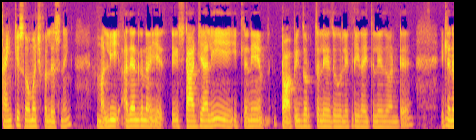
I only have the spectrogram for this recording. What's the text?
Thank you so much for listening. మళ్ళీ అదే అనుకున్నా స్టార్ట్ చేయాలి ఇట్లనే టాపిక్ దొరుకుతలేదు లేకపోతే ఇది అవుతలేదు అంటే ఇట్లనే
